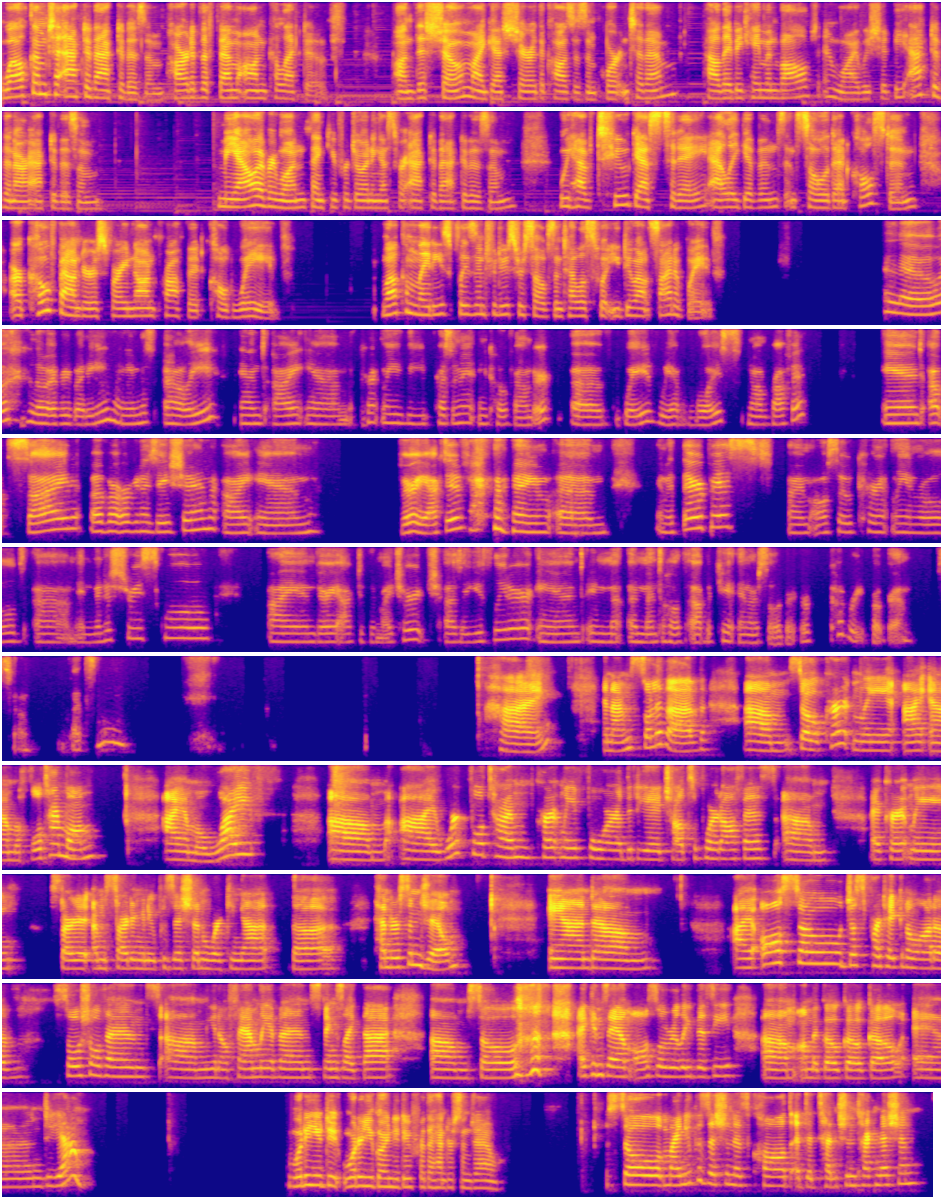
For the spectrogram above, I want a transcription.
Welcome to Active Activism, part of the FemOn Collective. On this show, my guests share the causes important to them, how they became involved, and why we should be active in our activism. Meow, everyone. Thank you for joining us for Active Activism. We have two guests today, Allie Givens and Soledad Coulston, are co founders for a nonprofit called WHAV. Welcome, ladies. Please introduce yourselves and tell us what you do outside of WHAV. Hello, hello everybody. My name is Allie, and I am currently the president and co-founder of WHAV. We have a voice nonprofit, and outside of our organization, I am very active. I'm um, I'm a therapist. I'm also currently enrolled um, in ministry school. I am very active in my church as a youth leader and a, a mental health advocate in our Celebrate Recovery program. So that's me. Hi, and I'm Soledad. Um, so currently, I am a full time mom. I am a wife. Um, I work full time currently for the DA Child Support Office. Um, I currently started, I'm starting a new position working at the Henderson Jail. And um, I also just partake in a lot of social events, um, you know, family events, things like that. Um, so I can say I'm also really busy um, on the go, go, go. And yeah. What do you do? What are you going to do for the Henderson jail? So my new position is called a detention technician.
